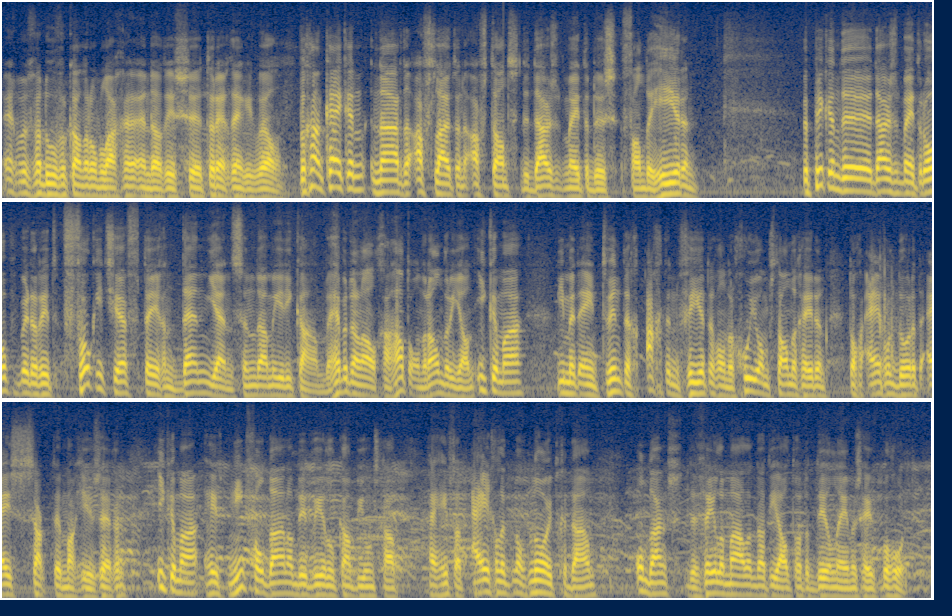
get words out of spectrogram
Egbert van Doever kan erom lachen en dat is uh, terecht denk ik wel. We gaan kijken naar de afsluitende afstand, de 1000 meter dus, van de heren. We pikken de 1000 meter op bij de rit Fokichev tegen Dan Jensen, de Amerikaan. We hebben dan al gehad onder andere Jan Ikema... die met 1.20.48 onder goede omstandigheden... toch eigenlijk door het ijs zakte, mag je zeggen. Ikema heeft niet voldaan op dit wereldkampioenschap. Hij heeft dat eigenlijk nog nooit gedaan... ondanks de vele malen dat hij al tot de deelnemers heeft behoord.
